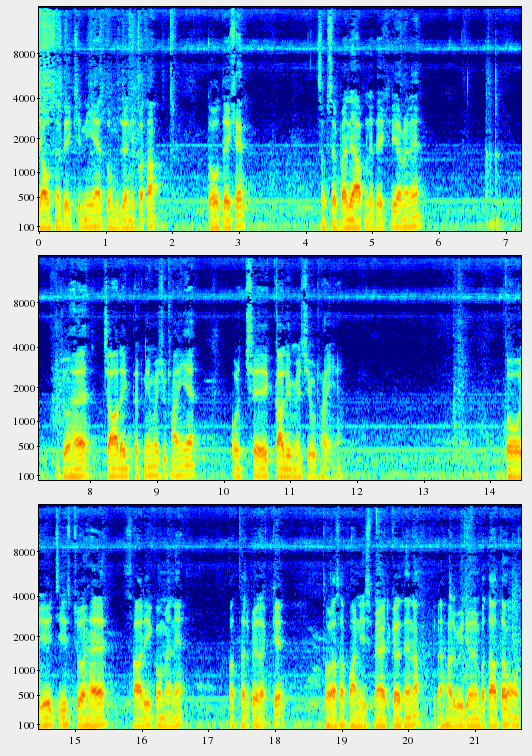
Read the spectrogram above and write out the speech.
या उसने देखी नहीं है तो मुझे नहीं पता। तो देखें। सबसे पहले आपने देख लिया मैंने। जो है, चार एक दखनी मिर्च उठाई हैं और छः एक काली मिर्ची उठाई हैं। तो ये चीज़ जो है, सारी को मैंने पत्थर पे रख के थोड़ा सा पानी इसमें ऐड कर देना। मैं हर वीडियो में बताता हूँ और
